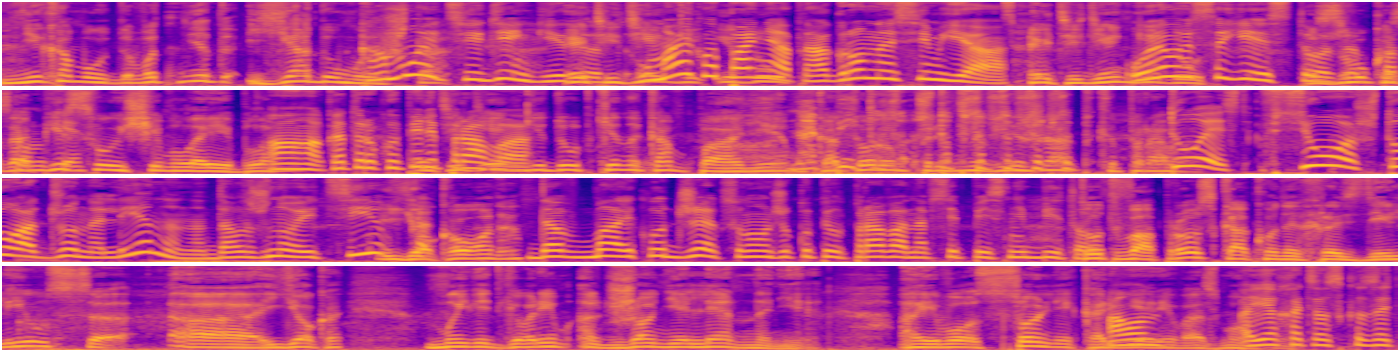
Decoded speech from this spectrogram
Никому. Вот нет, я думаю, Кому что эти деньги идут? эти деньги У Майкла идут- понятно, огромная семья. эти деньги У Элвиса идут есть тоже звукозаписывающим лейблом. Ага, которые купили эти права. деньги идут кинокомпаниям, На которым Битлз. Стоп, стоп, стоп, стоп, принадлежат права. То есть все, что от Джона Леннона должно идти... Йоко Оно. Да Майклу Джексону, он же купил права на все песни Битлз. Тут вопрос, как он их разделил с а, Йоко. Мы ведь говорим о Джоне Ленноне, о его сольной а, он- карьере, возможно. а я хотела сказать,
